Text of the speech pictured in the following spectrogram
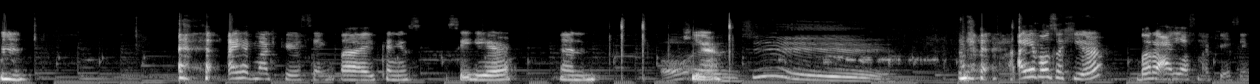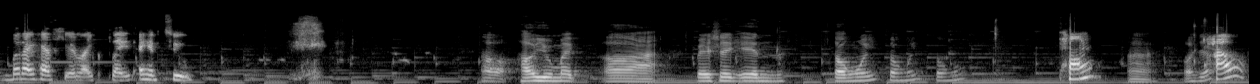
Mm. I have much piercing. Like, can you see here? And Oh, Here. I have also here, but I lost my piercing. But I have here like place. I have two. How how you make uh piercing in Tongui? Tongui? Tongui? Tongue? Ah, what's that? How?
